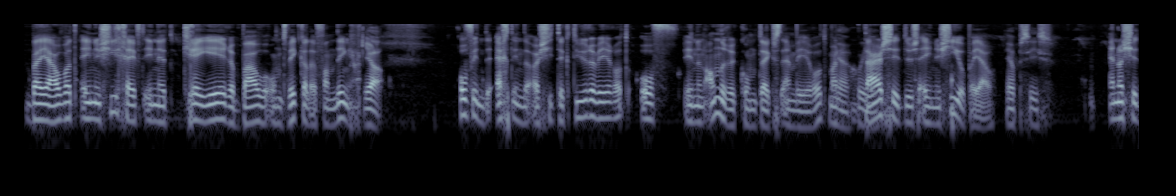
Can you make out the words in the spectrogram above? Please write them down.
bij jou wat energie geeft in het creëren, bouwen, ontwikkelen van dingen. Ja, Of in de, echt in de architecturenwereld, of in een andere context en wereld. Maar Ja, daar zit dus energie op bij jou. ja precies. En als je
